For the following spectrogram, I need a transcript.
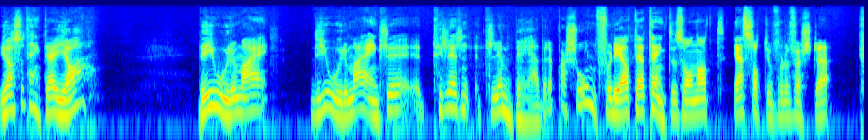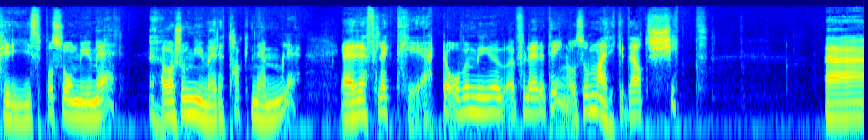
Ja, så tenkte jeg ja. Det gjorde meg, det gjorde meg egentlig til en, til en bedre person. Fordi at jeg tenkte sånn at jeg satte jo for det første pris på så mye mer. Jeg var så mye mer takknemlig. Jeg reflekterte over mye flere ting. Og så merket jeg at shit, eh,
